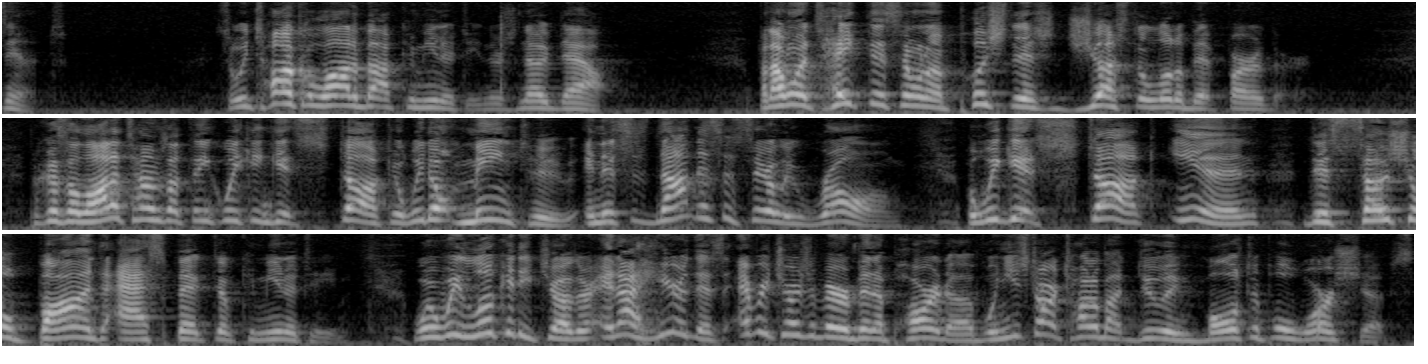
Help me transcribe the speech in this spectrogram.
sent. So we talk a lot about community, there's no doubt. But I want to take this and I want to push this just a little bit further. Because a lot of times I think we can get stuck, and we don't mean to, and this is not necessarily wrong, but we get stuck in this social bond aspect of community where we look at each other, and I hear this every church I've ever been a part of, when you start talking about doing multiple worships,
